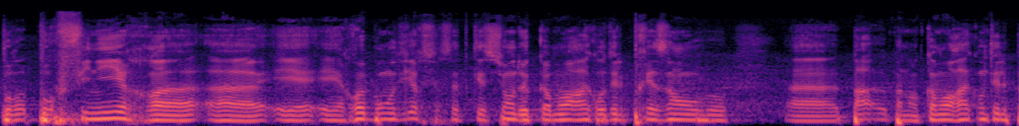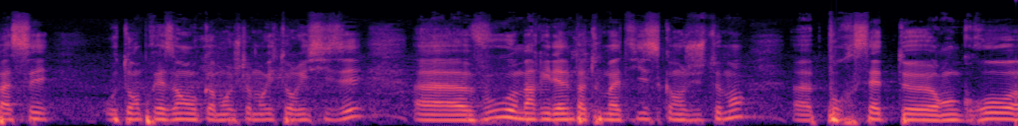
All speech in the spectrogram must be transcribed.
Pour, pour finir euh, euh, et, rebondir sur cette question de comment raconter le présent euh, comment raconter le passé au temps présent ou comment justement historiciser, vous, Marilène Patoumatis, quand justement pour cette en gros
